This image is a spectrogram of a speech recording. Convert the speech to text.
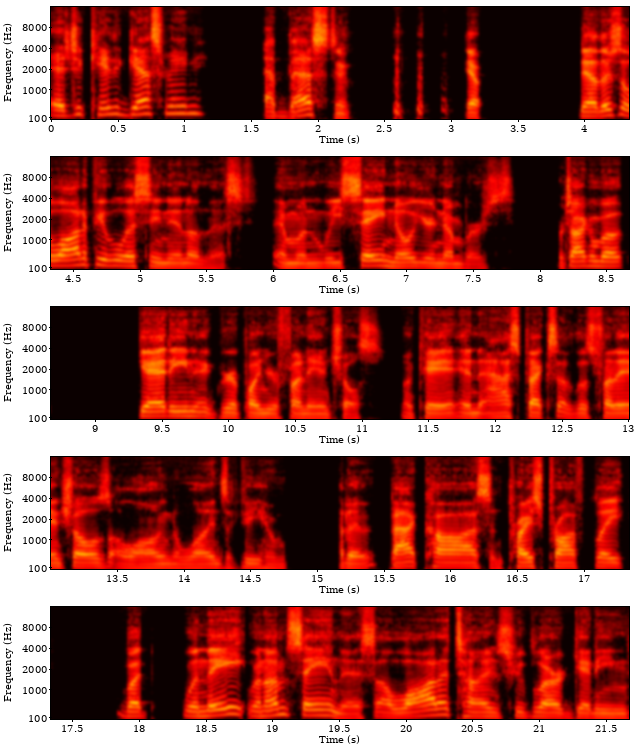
educated guess, maybe at best. Yep. Now, there's a lot of people listening in on this, and when we say know your numbers, we're talking about getting a grip on your financials, okay, and aspects of those financials along the lines of you know how to back costs and price profitably. But when they when I'm saying this, a lot of times people are getting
